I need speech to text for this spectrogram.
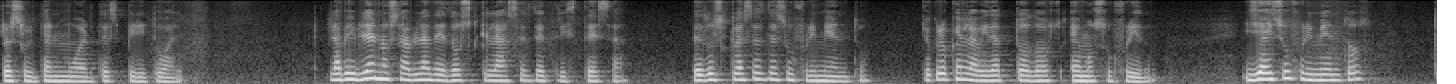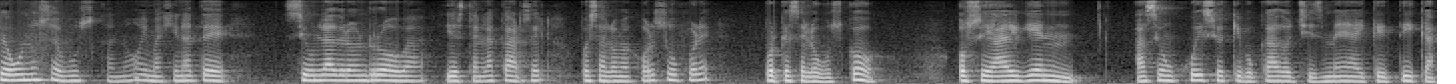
resulta en muerte espiritual. La Biblia nos habla de dos clases de tristeza, de dos clases de sufrimiento. Yo creo que en la vida todos hemos sufrido. Y hay sufrimientos que uno se busca, ¿no? Imagínate si un ladrón roba y está en la cárcel, pues a lo mejor sufre porque se lo buscó. O si alguien hace un juicio equivocado, chismea y critica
